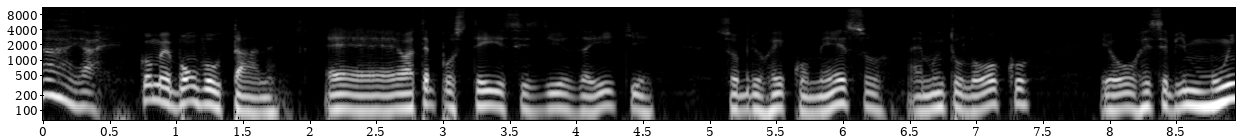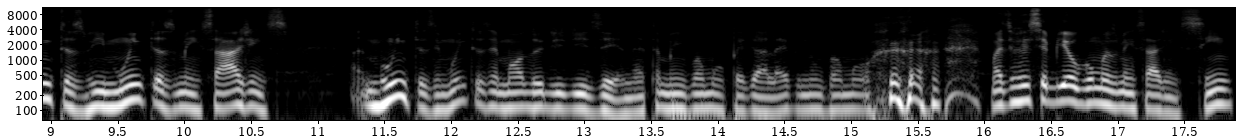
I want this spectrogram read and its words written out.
ai ai, como é bom voltar, né? É, eu até postei esses dias aí que sobre o recomeço, é muito louco. Eu recebi muitas e muitas mensagens Muitas e muitas é modo de dizer, né? Também vamos pegar leve, não vamos. Mas eu recebi algumas mensagens sim,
